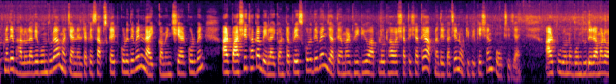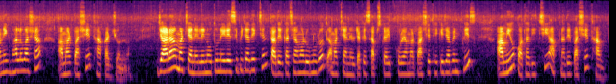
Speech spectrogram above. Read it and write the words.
আপনাদের ভালো লাগে বন্ধুরা, আমার চ্যানেলটাকে সাবস্ক্রাইব করে দেবেন, লাইক, কমেন্ট, শেয়ার করবেন, আর পাশে থাকা বেল আইকনটা প্রেস করে দেবেন যাতে আমার ভিডিও আপলোড হওয়ার সাথে সাথে আপনাদের কাছে নোটিফিকেশান পৌঁছে যায়। আর পুরনো বন্ধুদের আমার অনেক ভালোবাসা আমার পাশে থাকার জন্য। যারা আমার চ্যানেলে নতুন এই রেসিপিটা দেখছেন, তাদের কাছে আমার অনুরোধ, আমার চ্যানেলটাকে সাবস্ক্রাইব করে আমার পাশে থেকে যাবেন, প্লিজ। আমিও কথা দিচ্ছি, আপনাদের পাশে থাকব।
